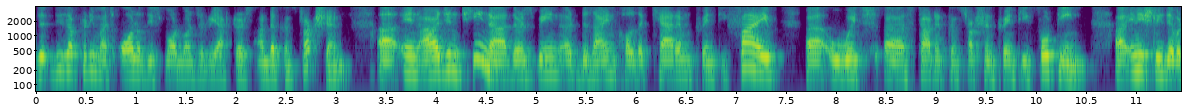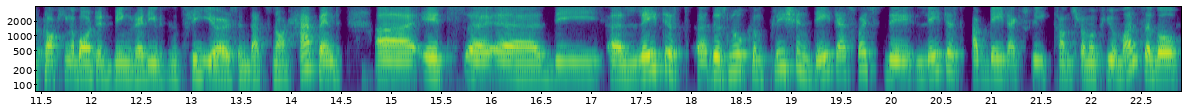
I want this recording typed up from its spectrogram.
th these are pretty much all of these small modular reactors under construction. Uh, in Argentina, there's been a design called the CAREM 25, which started construction 2014. initially, they were talking about it being ready within three years, and that's not happened. it's the latest, there's no completion date as such. The latest update actually comes from a few months ago,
